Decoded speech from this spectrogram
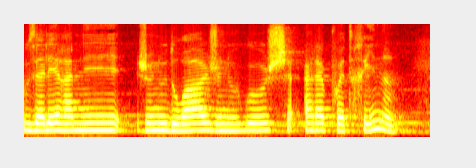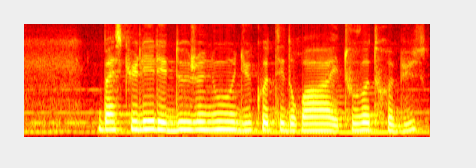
Vous allez ramener genou droit, genou gauche à la poitrine. Basculez les deux genoux du côté droit et tout votre buste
